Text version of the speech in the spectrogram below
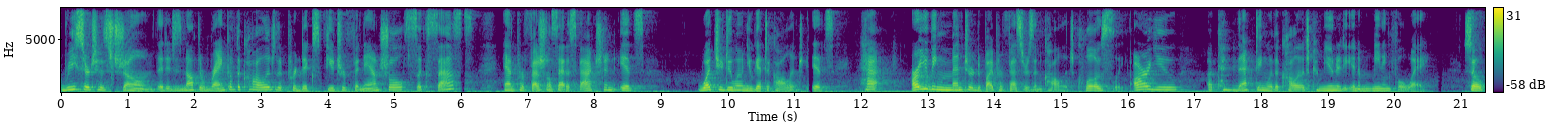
research has shown that it is not the rank of the college that predicts future financial success and professional satisfaction. It's what you do when you get to college. It's ha- are you being mentored by professors in college closely? Are you uh, connecting with a college community in a meaningful way? So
